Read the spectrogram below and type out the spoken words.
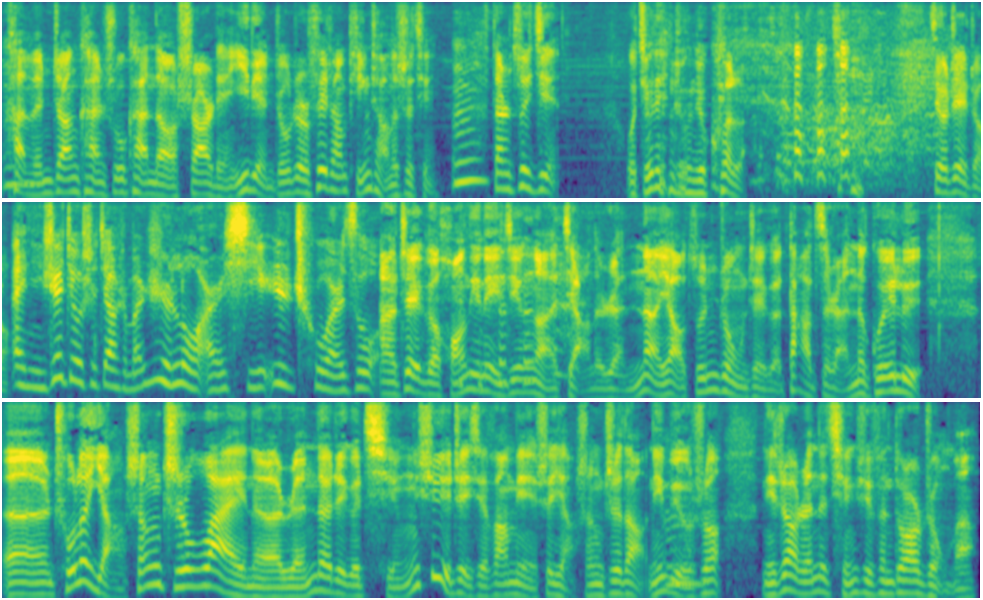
嗯。看文章、看书，看到十二点、一点钟，这是非常平常的事情。嗯，但是最近我九点钟就困了，就 就这种。哎，你这就是叫什么？日落而息，日出而作。啊，这个《黄帝内经》啊讲的人呢要尊重这个大自然的规律，呃，除了养生之外呢，人的这个情绪这些方面也是养生之道。你比如说，你知道人的情绪分多少种吗？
